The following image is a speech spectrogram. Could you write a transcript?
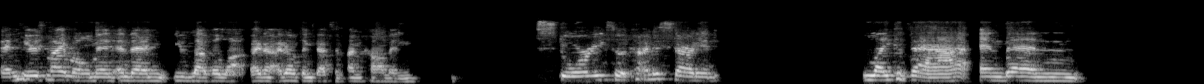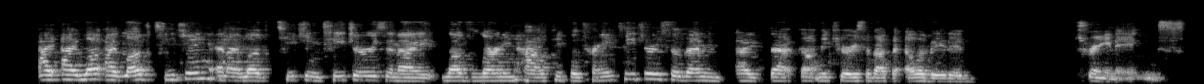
and here's my moment, and then you level up. I don't, I don't think that's an uncommon story. So it kind of started like that, and then I, I love I love teaching and I love teaching teachers and I love learning how people train teachers. So then I that got me curious about the elevated trainings.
